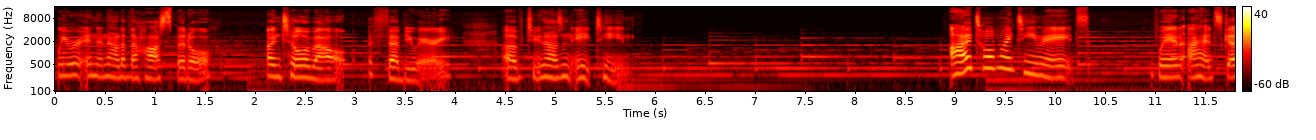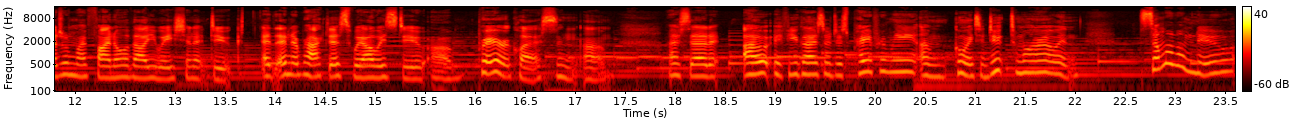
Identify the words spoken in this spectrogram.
We were in and out of the hospital until about February of 2018. I told my teammates when I had scheduled my final evaluation at Duke. At the end of practice, we always do um, prayer requests, and um, I said, oh, if you guys would just pray for me, I'm going to Duke tomorrow, and some of them knew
